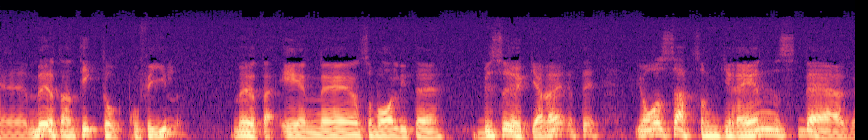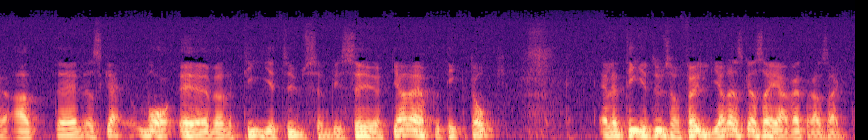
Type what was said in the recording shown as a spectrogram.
eh, möta en TikTok-profil. Möta en eh, som har lite besökare. Eh, jag har satt som gräns där att det ska vara över 10 000 besökare på TikTok. Eller 10 000 följare ska jag säga rättare sagt.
